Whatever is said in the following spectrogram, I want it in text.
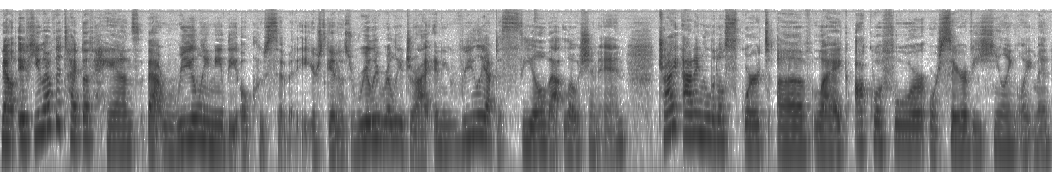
Now, if you have the type of hands that really need the occlusivity, your skin is really, really dry and you really have to seal that lotion in, try adding a little squirt of like Aquaphor or CeraVe healing ointment,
